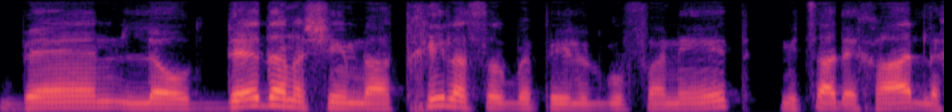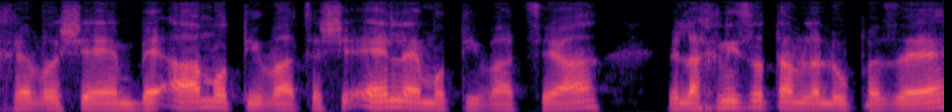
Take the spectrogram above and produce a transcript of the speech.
בין לעודד אנשים להתחיל לעסוק בפעילות גופנית מצד אחד, לחבר'ה שהם בה-מוטיבציה, שאין להם מוטיבציה, ולהכניס אותם ללופ הזה,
